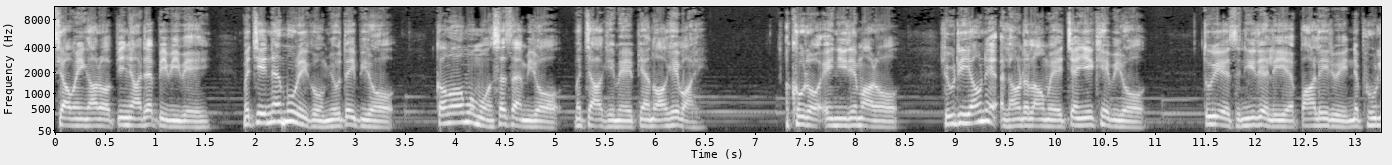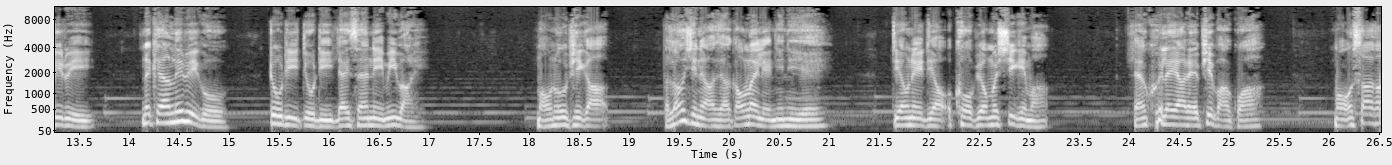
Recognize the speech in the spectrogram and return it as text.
ဆရာဝန်ကတော့ပညာတတ်ပြီးပြီပဲမကျေနပ်မှုတွေကိုမျိုးသိပ်ပြီးတော့ ကောင်းကောင်းမွန်မွန်ဆက်ဆံပြီးတော့မကြခင်ပဲပြန်သွားခဲ့ပါတယ်အခုတော့အင်ကြီးထဲမှာတော့လူတယောက်နဲ့အလောင်းတလောင်းပဲကြံရိတ်ခဲ့ပြီးတော့သူ့ရဲ့ဇနီးတဲ့လေးရဲ့ပါးလေးတွေနှဖူးလေးတွေနှကန်းလေးတွေကိုတိုတီတိုတီလိုက်ဆန်းနေမိပါတယ်မောင်တို့အဖေကဘလောက်ရှင်နေအောင်စရာကောင်းလိုက်လေနင်းနေရဲ့တယောက်နဲ့တယောက်အခေါ်ပြောမရှိခင်မှာလမ်းခွဲလိုက်ရတဲ့အဖြစ်ပါကွာမောင်အစားက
